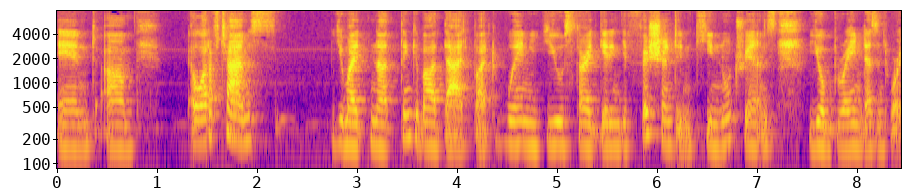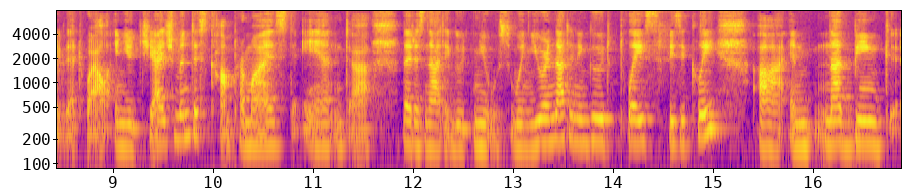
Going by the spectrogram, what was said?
and um, a lot of times you might not think about that, but when you start getting deficient in key nutrients, your brain doesn't work that well, and your judgment is compromised, and uh, that is not a good news. When you are not in a good place physically uh, and not being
